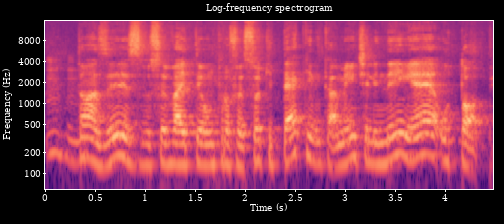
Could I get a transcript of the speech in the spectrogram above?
Uhum. Então, às vezes, você vai ter um professor que tecnicamente ele nem é o top,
